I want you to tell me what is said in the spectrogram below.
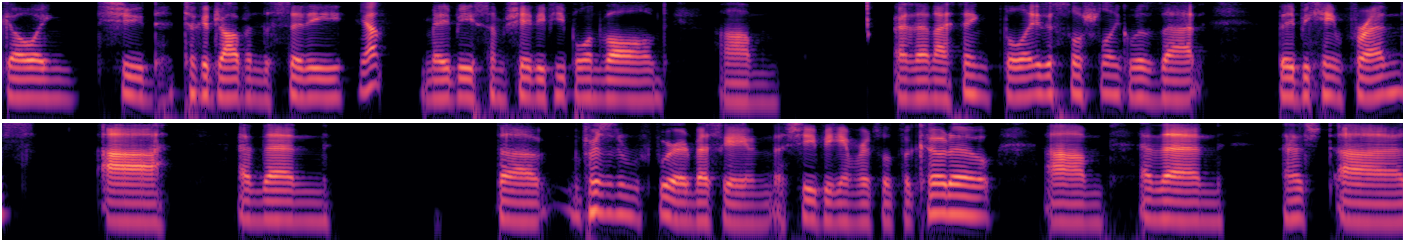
going she d- took a job in the city Yep. maybe some shady people involved um and then i think the latest social link was that they became friends uh and then the, the person we were investigating she became friends with Makoto um and then uh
